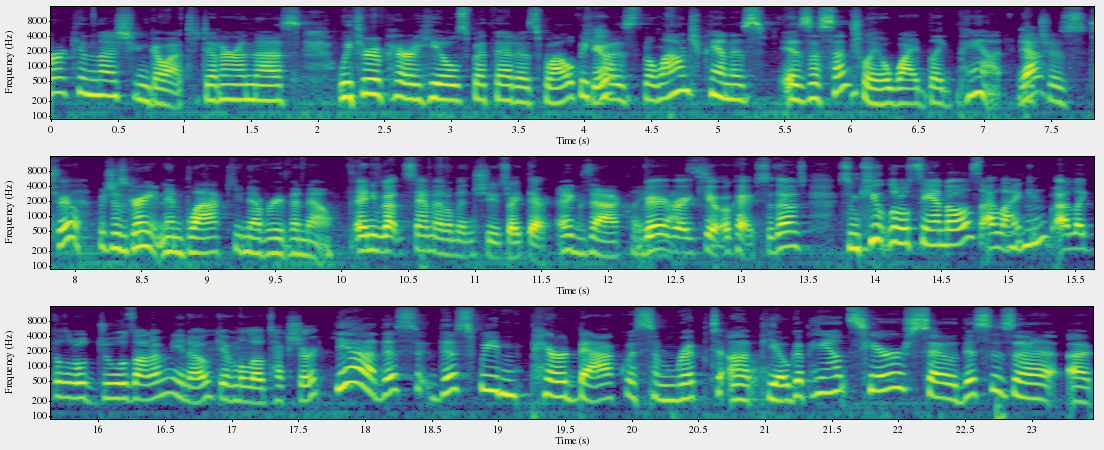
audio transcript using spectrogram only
work in this. You can go out to dinner in this. We threw a pair of heels with it as well because Cute. the lounge pant is is essentially a wide leg pant, yeah, which is true, which is great. And in black, you never even know. And you've got the Sam Edelman shoes right there. Exactly. Very yes. very cute. Okay, so those some cute little sandals. I like. Mm -hmm. I like the little jewels on them. You know, give them a little texture. Yeah, this this we paired back with some ripped up yoga pants here. So this is a, a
